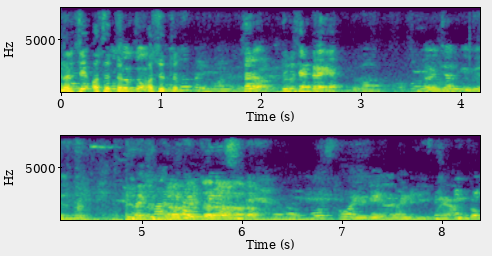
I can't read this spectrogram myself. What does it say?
नरसे असं चल असं चल सर तुम्ही सेंटर घ्या आमकां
